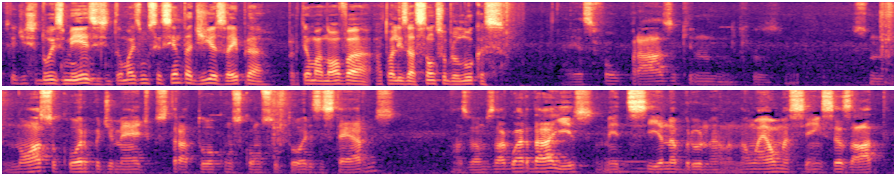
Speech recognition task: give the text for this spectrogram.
Você disse dois meses, então mais uns 60 dias aí para ter uma nova atualização sobre o Lucas. Esse foi o prazo que, que o nosso corpo de médicos tratou com os consultores externos. Nós vamos aguardar isso. Medicina, Bruna, não é uma ciência exata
